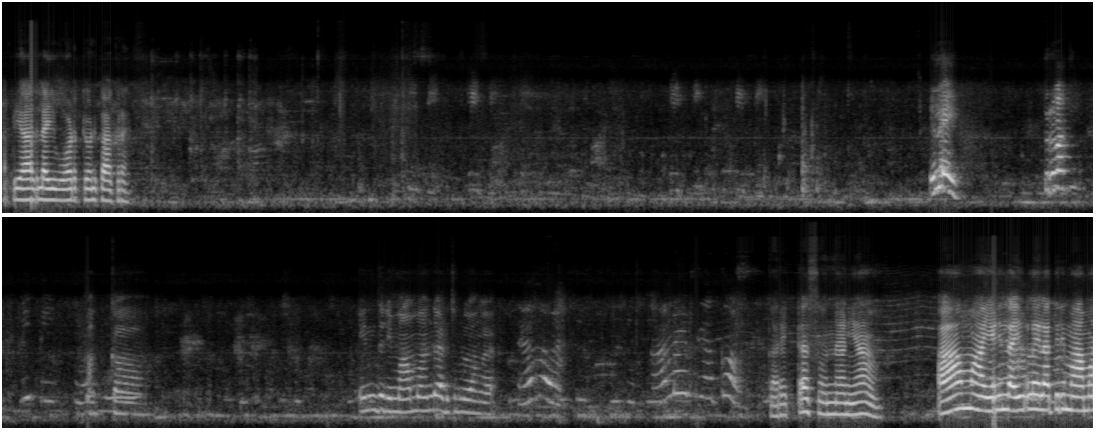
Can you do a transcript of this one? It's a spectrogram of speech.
அப்படியாவது லைவ் ஓடட்டோன்னு பார்க்குறேன் இல்லை துருவா. அக்கா. எந்திரி மாமா வந்து அடிச்சு விடுவாங்க கரெக்டாக சொன்னானியா? ஆமாம் இனி லைவ்ல எல்லாத்தையும் மாமா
